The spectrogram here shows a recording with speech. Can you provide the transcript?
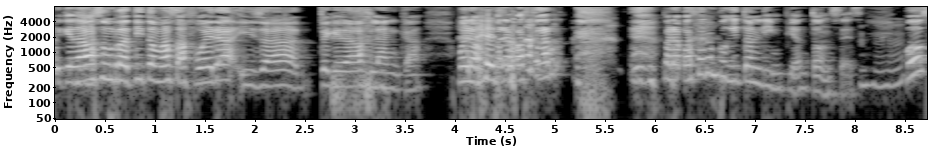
te quedabas un ratito más afuera y ya te quedabas blanca. Bueno, para pasar, para pasar un poquito en limpio, entonces. Vos,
